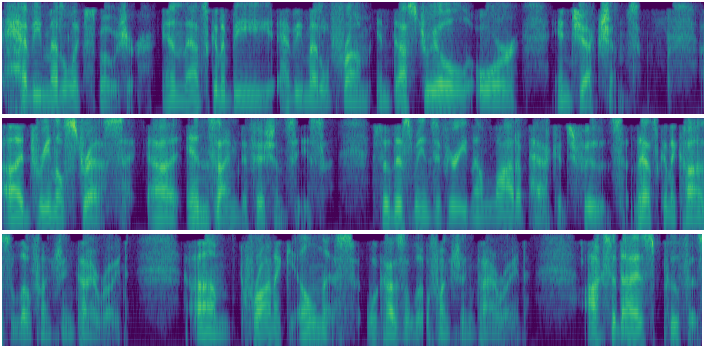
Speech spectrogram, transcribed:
heavy metal exposure, and that's going to be heavy metal from industrial or injections, uh, adrenal stress, uh, enzyme deficiencies. So this means if you're eating a lot of packaged foods, that's going to cause a low-functioning thyroid. Um, chronic illness will cause a low-functioning thyroid oxidized PUFAs,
